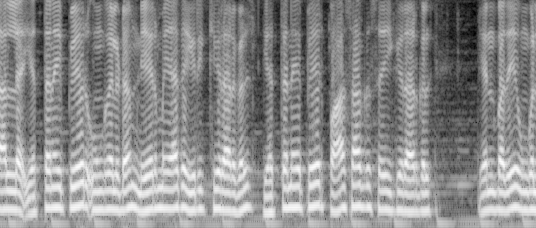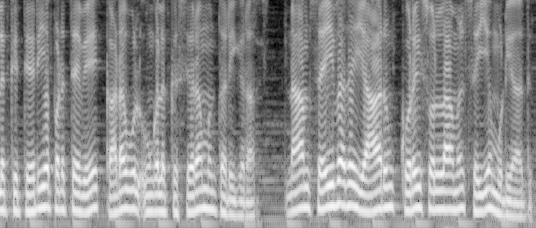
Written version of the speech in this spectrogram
அல்ல எத்தனை பேர் உங்களிடம் நேர்மையாக இருக்கிறார்கள் எத்தனை பேர் பாசாக செய்கிறார்கள் என்பதை உங்களுக்கு தெரியப்படுத்தவே கடவுள் உங்களுக்கு சிரமம் தருகிறார். நாம் செய்வதை யாரும் குறை சொல்லாமல் செய்ய முடியாது.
